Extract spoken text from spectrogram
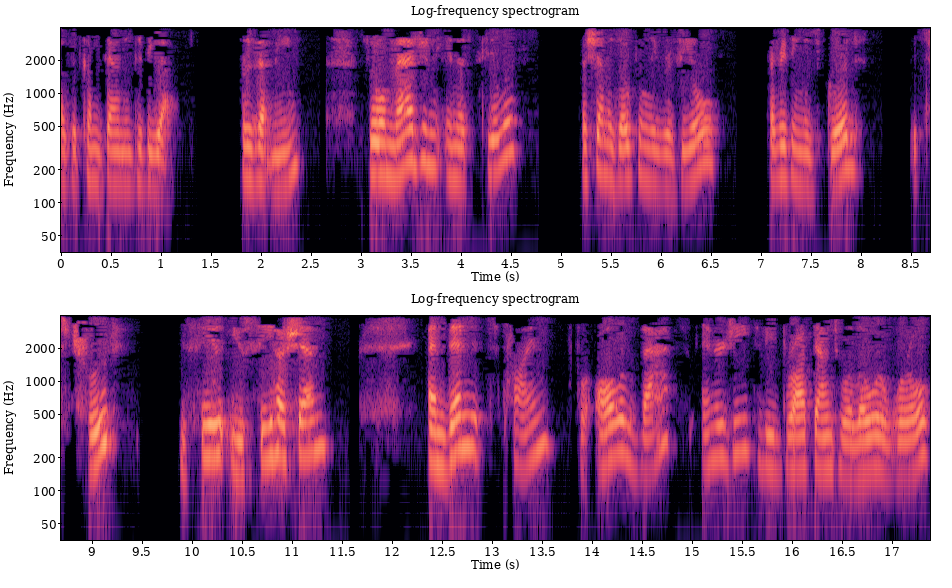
as it comes down into the What does that mean? So imagine in Atzilus, Hashem is openly revealed, everything is good, it's truth. You see, you see Hashem. And then it's time for all of that energy to be brought down to a lower world.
